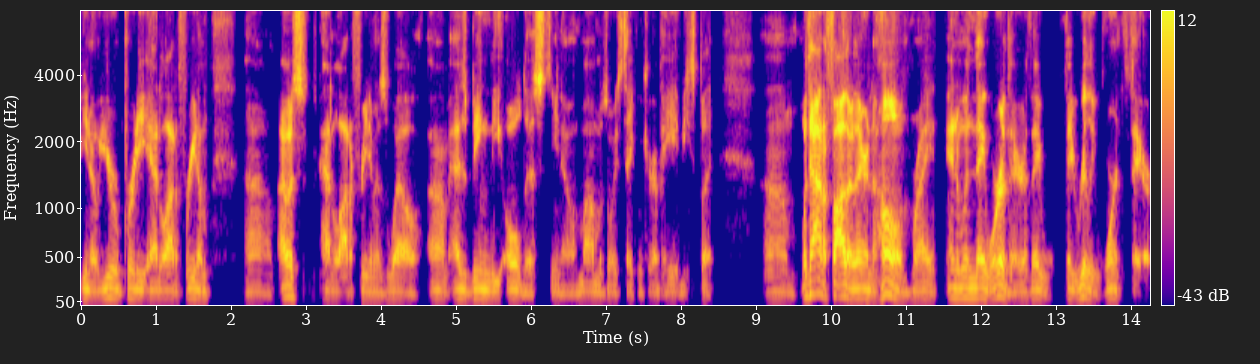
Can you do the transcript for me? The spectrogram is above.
you know, you were pretty had a lot of freedom. Um, I was had a lot of freedom as well. Um, as being the oldest, you know, mom was always taking care of babies, but um, without a father there in the home, right? And when they were there, they they really weren't there.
